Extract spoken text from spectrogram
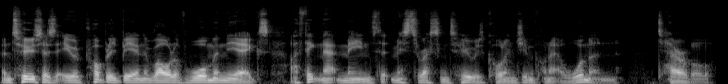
and 2 says that he would probably be in the role of warming the eggs. I think that means that Mr. Wrestling 2 is calling Jim Cornette a woman. Terrible.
